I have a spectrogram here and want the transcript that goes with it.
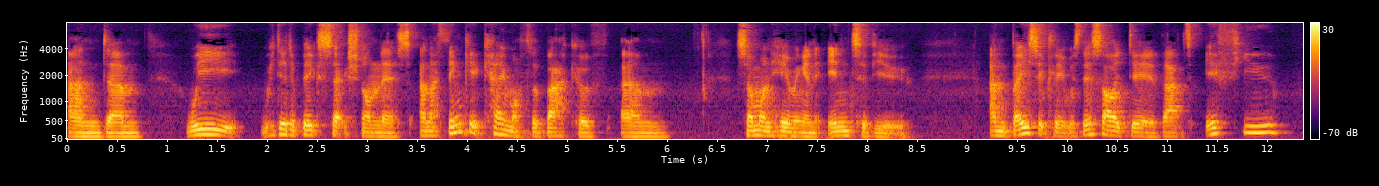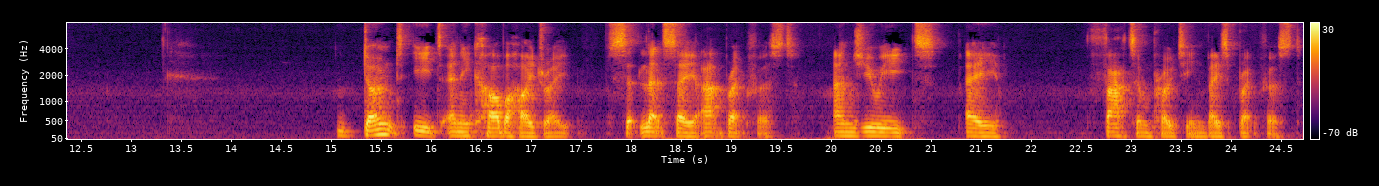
and um, we we did a big section on this. And I think it came off the back of um, someone hearing an interview, and basically it was this idea that if you don't eat any carbohydrate let's say at breakfast and you eat a fat and protein based breakfast,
